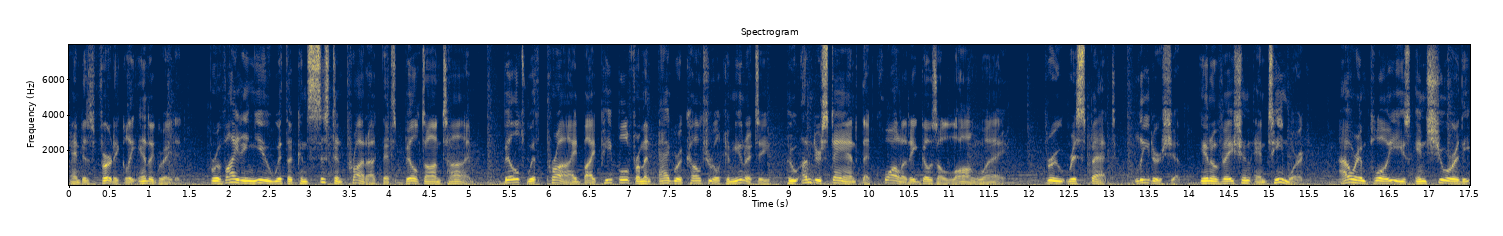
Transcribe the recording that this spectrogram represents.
and is vertically integrated, providing you with a consistent product that's built on time built with pride by people from an agricultural community who understand that quality goes a long way. Through respect, leadership, innovation, and teamwork, our employees ensure the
